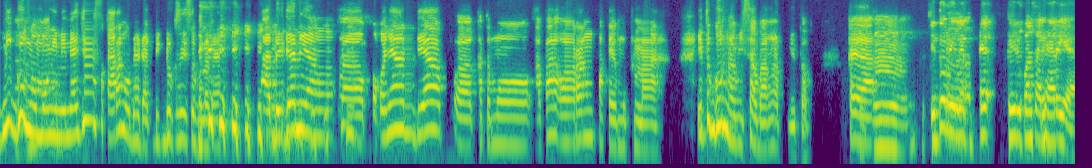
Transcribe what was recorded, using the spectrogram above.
Ini gue ngomongin ini aja sekarang udah dak dikduk sih sebenarnya. Adegan yang uh, pokoknya dia uh, ketemu apa orang pakai mukena. Itu gue nggak bisa banget gitu. Kayak hmm. itu relate uh, eh, kehidupan sehari-hari ya?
